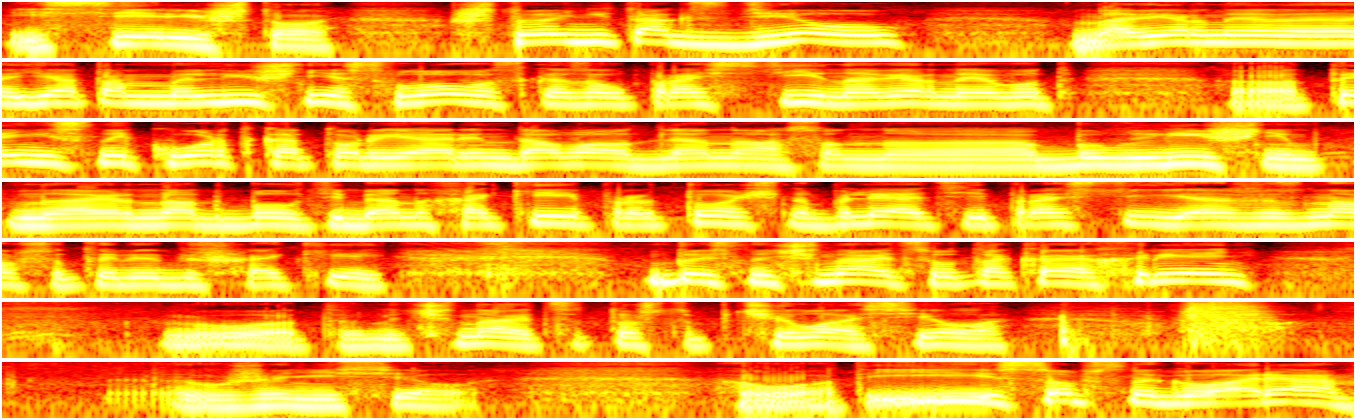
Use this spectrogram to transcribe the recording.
из серии, что «что я не так сделал?», Наверное, я там лишнее слово сказал, прости. Наверное, вот э, теннисный корт, который я арендовал для нас, он э, был лишним. Наверное, надо было тебя на хоккей. Про, точно, блядь, и прости, я же знал, что ты любишь хоккей. Ну, то есть начинается вот такая хрень. Вот, начинается то, что пчела села, уже не села. Вот. И, собственно говоря,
